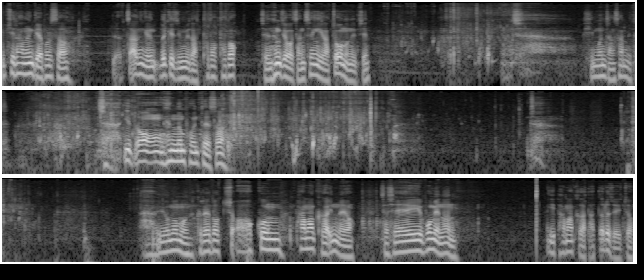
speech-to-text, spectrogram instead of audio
입질하는 게 벌써 작은 게 느껴집니다. 토독토독 전형적으로 잔챙이가 쪼는 입질. 자 힘은 장사입니다. 자 이동했는 포인트에서 아, 요 놈은 그래도 조금 파마크가 있네요. 자세히 보면은 이 파마크가 다 떨어져 있죠.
